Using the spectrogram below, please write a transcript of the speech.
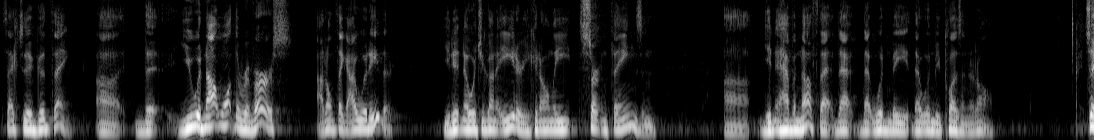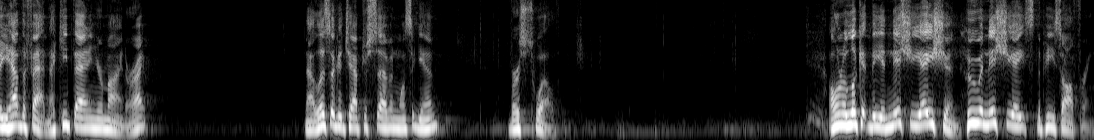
It's actually a good thing. Uh, the, you would not want the reverse. I don't think I would either you didn't know what you're going to eat or you could only eat certain things and uh, you didn't have enough that, that, that, wouldn't be, that wouldn't be pleasant at all so you have the fat now keep that in your mind all right now let's look at chapter 7 once again verse 12 i want to look at the initiation. Who initiates the peace offering?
